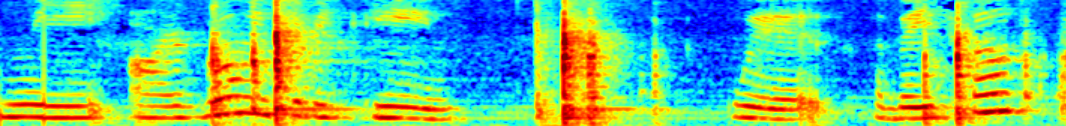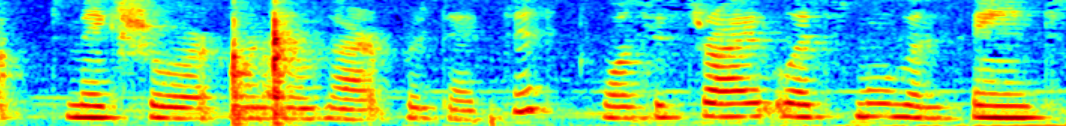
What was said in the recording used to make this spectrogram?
We are going to begin with a base coat to make sure our nails are protected once it's dry, let's move and paint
